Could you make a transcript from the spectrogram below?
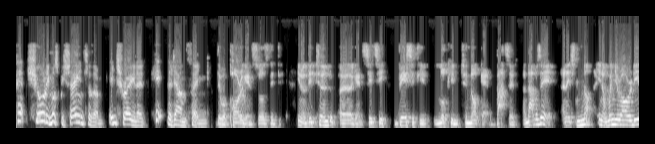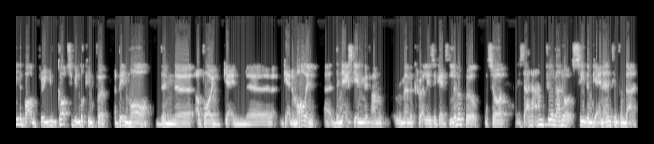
Pep surely must be saying to them in training, "Hit the damn thing." They were poor against us. They, you know, they turned uh, against City, basically looking to not get battered, and that was it. And it's not, you know, when you're already in the bottom three, you've got to be looking for a bit more than uh, avoid getting uh, getting them all in. Uh, the next game, if I remember correctly, is against Liverpool. So is that Anfield? I don't see them getting anything from that.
